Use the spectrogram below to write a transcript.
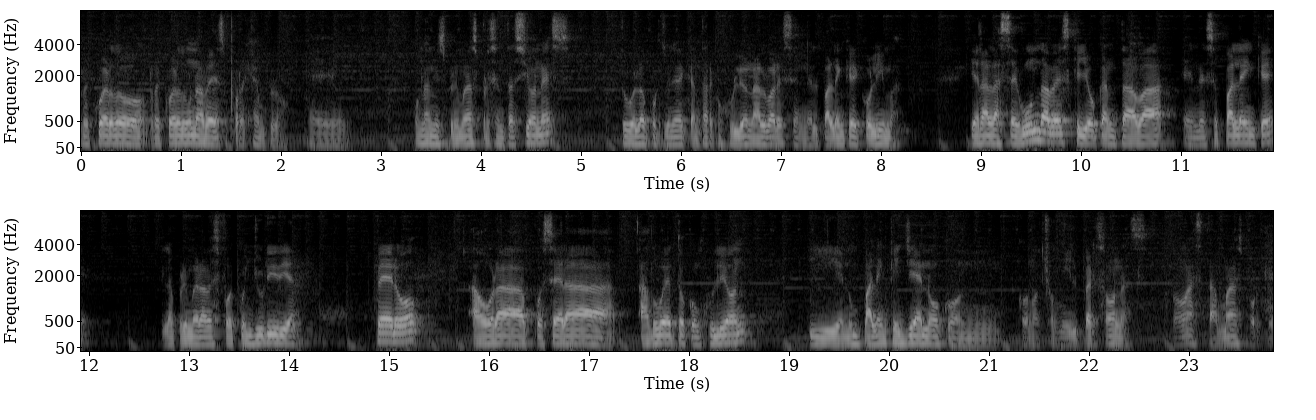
recuerdo, recuerdo una vez, por ejemplo, eh, una de mis primeras presentaciones, tuve la oportunidad de cantar con Julián Álvarez en el Palenque de Colima. Y era la segunda vez que yo cantaba en ese palenque. La primera vez fue con Yuridia, pero ahora pues era a dueto con Julián y en un palenque lleno con, con 8 mil personas, ¿no? Hasta más, porque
